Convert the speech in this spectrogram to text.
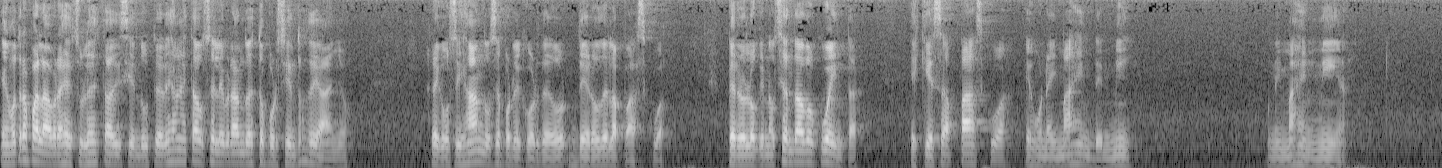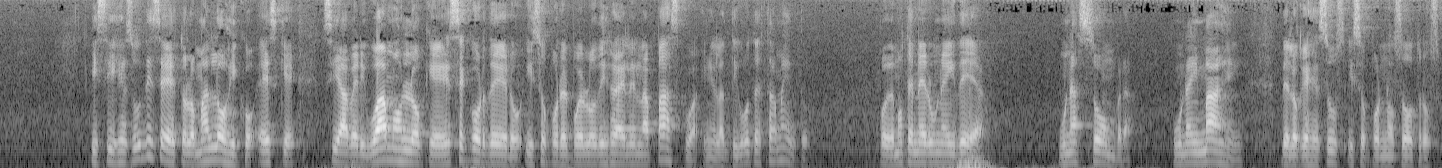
En otras palabras, Jesús les está diciendo, ustedes han estado celebrando esto por cientos de años, regocijándose por el Cordero de la Pascua. Pero lo que no se han dado cuenta es que esa Pascua es una imagen de mí, una imagen mía. Y si Jesús dice esto, lo más lógico es que si averiguamos lo que ese cordero hizo por el pueblo de Israel en la Pascua, en el Antiguo Testamento, podemos tener una idea, una sombra, una imagen de lo que Jesús hizo por nosotros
